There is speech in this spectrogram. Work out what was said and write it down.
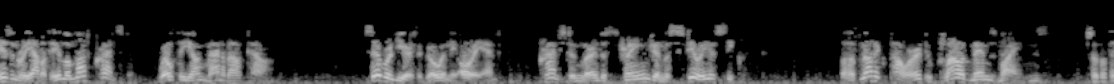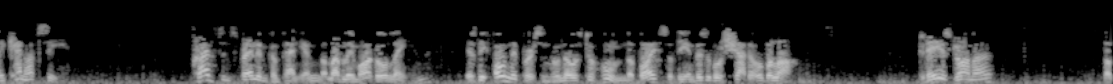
is in reality Lamont Cranston, wealthy young man about town. Several years ago in the Orient, Cranston learned a strange and mysterious secret the hypnotic power to cloud men's minds so that they cannot see. Cranston's friend and companion, the lovely Margot Lane, is the only person who knows to whom the voice of the invisible shadow belongs. Today's drama The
